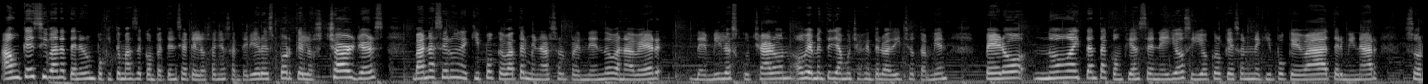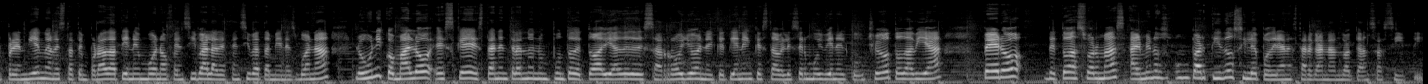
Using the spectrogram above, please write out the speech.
Aunque sí van a tener un poquito más de competencia que los años anteriores porque los Chargers van a ser un equipo que va a terminar sorprendiendo, van a ver, de mí lo escucharon, obviamente ya mucha gente lo ha dicho también, pero no hay tanta confianza en ellos y yo creo que son un equipo que va a terminar sorprendiendo en esta temporada, tienen buena ofensiva, la defensiva también es buena, lo único malo es que están entrando en un punto de todavía de desarrollo en el que tienen que establecer muy bien el coacheo todavía, pero de todas formas, al menos un partido sí le podrían estar ganando a Kansas City.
